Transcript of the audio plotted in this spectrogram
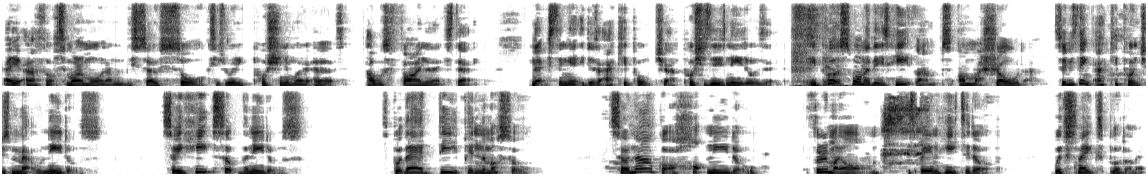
And I thought, tomorrow morning I'm going to be so sore because he's really pushing where it hurts. I was fine the next day. Next thing he does acupuncture, pushes these needles in. He puts one of these heat lamps on my shoulder. So if you think acupuncture is metal needles, so he heats up the needles but they're deep in the muscle. So now I've got a hot needle through my arm. It's being heated up with snake's blood on it.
